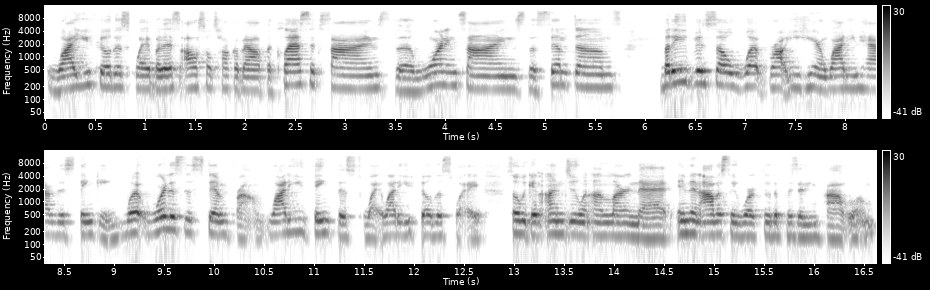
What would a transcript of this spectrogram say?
why you feel this way, but let's also talk about the classic signs, the warning signs, the symptoms but even so, what brought you here and why do you have this thinking? What, where does this stem from? Why do you think this way? Why do you feel this way? So we can undo and unlearn that. And then obviously work through the presenting problem.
